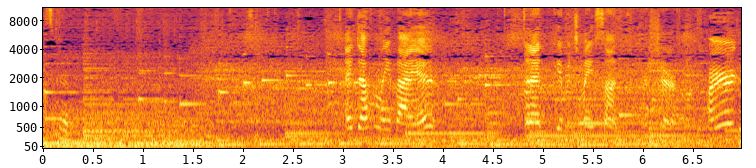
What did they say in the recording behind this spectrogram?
It's good. I definitely buy it, and I'd give it to my son for sure. I ain't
